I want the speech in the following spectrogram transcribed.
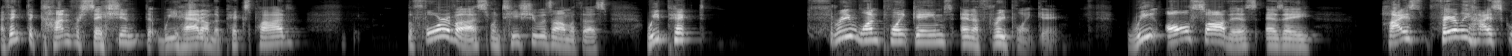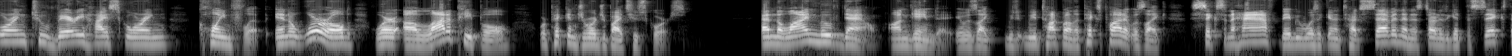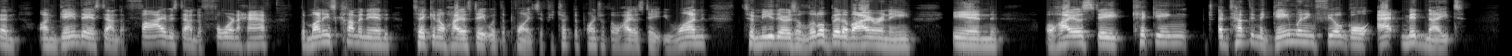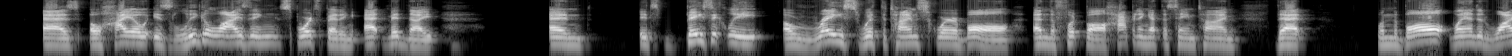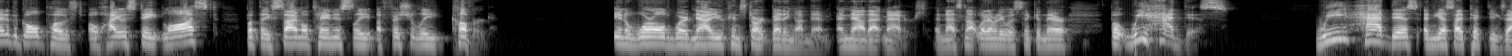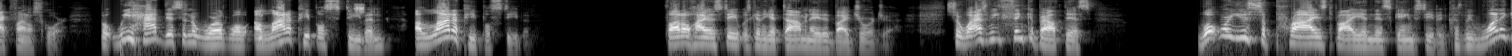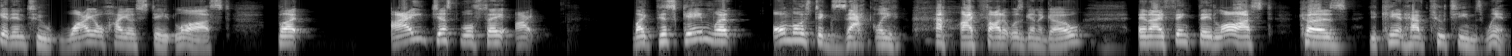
I think the conversation that we had on the picks pod, the four of us, when Tishu was on with us, we picked three one point games and a three point game. We all saw this as a high, fairly high scoring to very high scoring coin flip in a world where a lot of people we're picking Georgia by two scores. And the line moved down on game day. It was like we, we talked about on the picks pot. It was like six and a half. Maybe was it going to touch seven? Then it started to get to six. Then on game day, it's down to five. It's down to four and a half. The money's coming in, taking Ohio State with the points. If you took the points with Ohio State, you won. To me, there's a little bit of irony in Ohio State kicking, attempting the game winning field goal at midnight as Ohio is legalizing sports betting at midnight and it's basically a race with the Times Square ball and the football happening at the same time. That when the ball landed wide of the goalpost, Ohio State lost, but they simultaneously officially covered in a world where now you can start betting on them. And now that matters. And that's not what anybody was thinking there. But we had this. We had this. And yes, I picked the exact final score. But we had this in a world where a lot of people, Stephen, a lot of people, Stephen, thought Ohio State was going to get dominated by Georgia. So as we think about this, what were you surprised by in this game, Stephen? Because we want to get into why Ohio State lost, but I just will say I like this game went almost exactly how I thought it was going to go. And I think they lost because you can't have two teams win.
